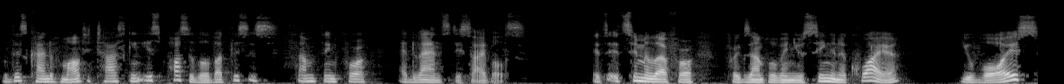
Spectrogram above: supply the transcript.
So this kind of multitasking is possible, but this is something for advanced disciples. It's, it's similar for, for example, when you sing in a choir, you voice,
